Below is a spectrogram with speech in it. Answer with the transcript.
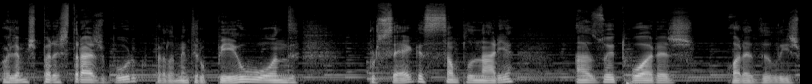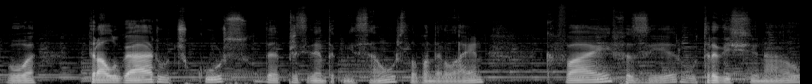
olhamos para Estrasburgo, Parlamento Europeu, onde prossegue a sessão plenária. Às 8 horas, hora de Lisboa, terá lugar o discurso da Presidente da Comissão, Ursula von der Leyen, que vai fazer o tradicional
